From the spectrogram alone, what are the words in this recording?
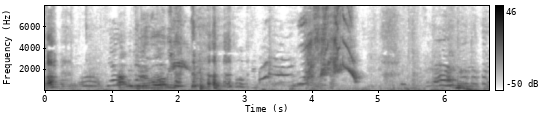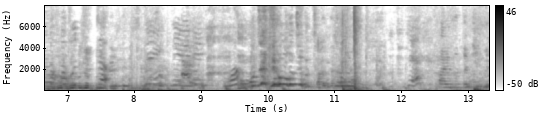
ああ無防備だったおもちゃでおもちゃちゃんだサイズ的に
